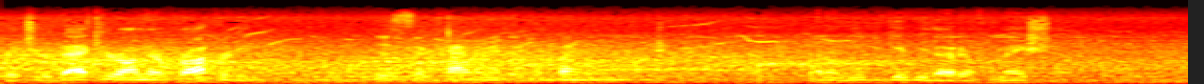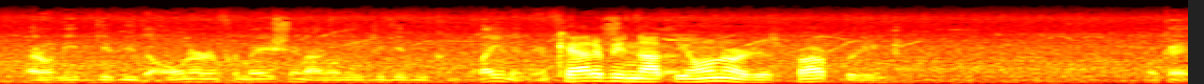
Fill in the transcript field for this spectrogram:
that you're back here on their property. This is Academy the complainant. I don't need to give you that information. I don't need to give you the owner information. I don't need to give you complainant information. Academy not the owner of this property. Okay.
